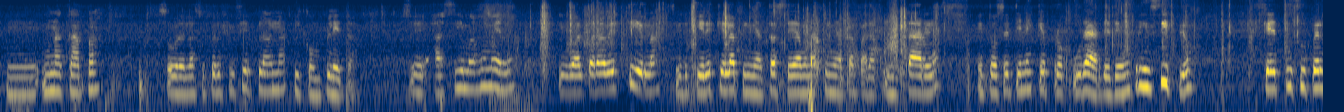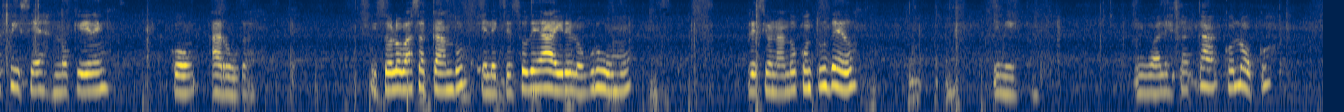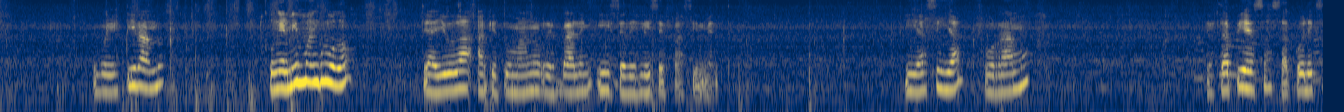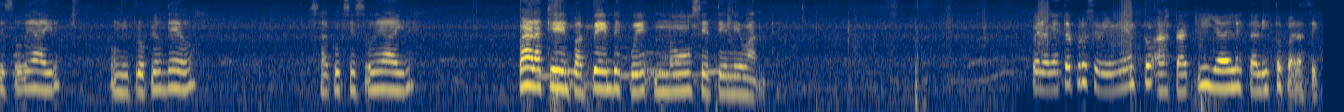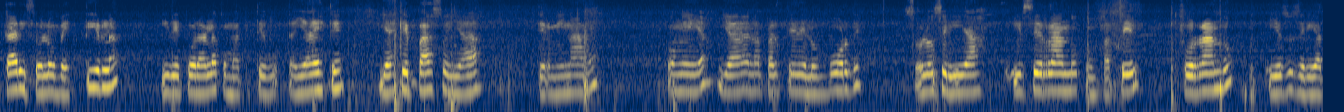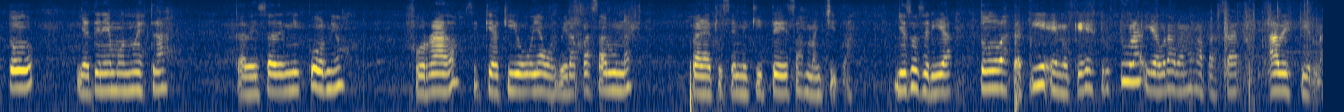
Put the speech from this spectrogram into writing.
eh, una capa sobre la superficie plana y completa. Así más o menos igual para vestirla si quieres que la piñata sea una piñata para pintarla entonces tienes que procurar desde un principio que tus superficies no queden con arrugas y solo vas sacando el exceso de aire, los grumos presionando con tus dedos. Y listo. Igual está acá coloco voy estirando. Con el mismo engrudo te ayuda a que tu mano resbalen y se deslice fácilmente. Y así ya forramos esta pieza saco el exceso de aire con mis propios dedos saco exceso de aire para que el papel después no se te levante Bueno, en este procedimiento hasta aquí ya él está listo para secar y solo vestirla y decorarla como a ti te gusta. Ya este, ya este paso ya terminamos con ella. Ya en la parte de los bordes solo sería ir cerrando con papel, forrando y eso sería todo. Ya tenemos nuestra cabeza de unicornio forrada, así que aquí yo voy a volver a pasar una para que se me quite esas manchitas y eso sería todo hasta aquí en lo que es estructura y ahora vamos a pasar a vestirla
